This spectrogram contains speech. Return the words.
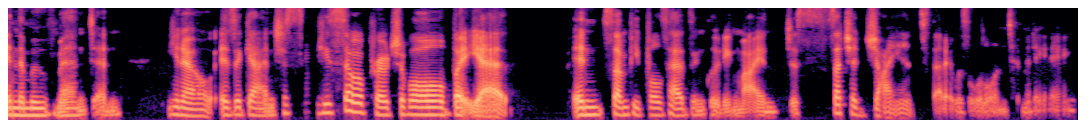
in the movement and you know is again just he's so approachable but yet in some people's heads including mine just such a giant that it was a little intimidating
